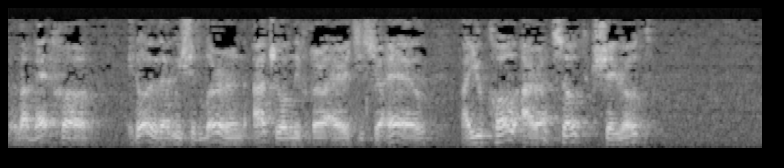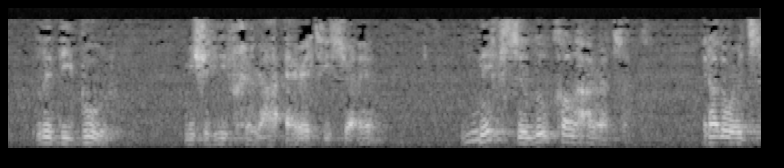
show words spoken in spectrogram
Lelametcha in order that we should learn, Atchol Nifchara Eretz Yisrael, are you call Aratzot Ksherot Lidibur, Mishad Nifchara Eretz Yisrael, Nifsulu Kol Aratzot. In other words,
